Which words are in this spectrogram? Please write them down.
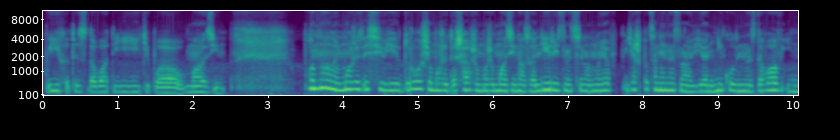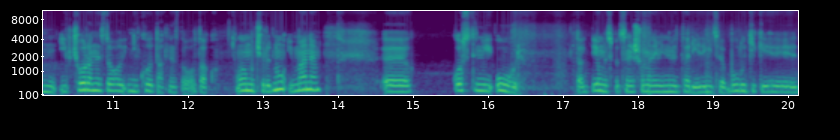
поїхати здавати її, типа, в магазин. Погнали, може і дорожче, може дешевше, може в взагалі різна ціна. Ну я, я ж пацани не знаю. Я ніколи не здавав і, і вчора не здавав, і ніколи так не здавав. Так, ловимо чередну і в мене е, костяний угорь. Так, дивимось, пацани, що в мене в інвентарі. Дивіться, було тільки е,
